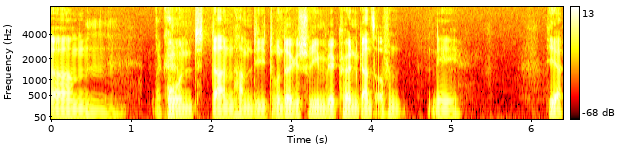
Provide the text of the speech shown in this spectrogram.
Ähm, hm. Okay. Und dann haben die drunter geschrieben, wir können ganz offen, nee, hier,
